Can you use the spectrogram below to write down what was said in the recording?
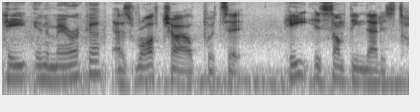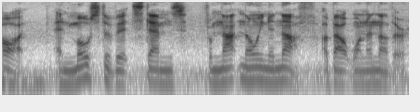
hate in America. As Rothschild puts it, Hate is something that is taught, and most of it stems from not knowing enough about one another.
